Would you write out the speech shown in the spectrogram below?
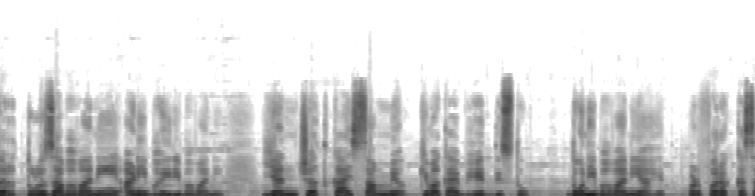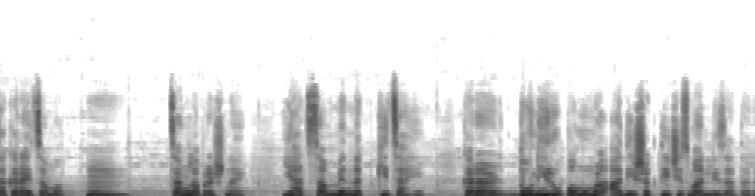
तर तुळजाभवानी आणि भैरी भवानी यांच्यात काय साम्य किंवा काय भेद दिसतो? दोन्ही भवानी आहेत पण फरक कसा करायचा मग? हम्म. चांगला प्रश्न आहे. यात साम्य नक्कीच आहे. कारण दोन्ही रूप मुमळ आदिशक्तीचीच मानली जातात.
